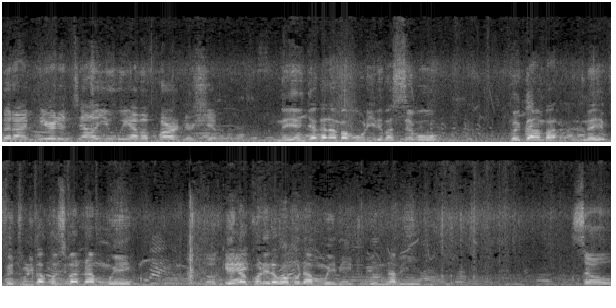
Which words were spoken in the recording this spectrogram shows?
But I'm here to tell you we have a partnership. Okay? So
